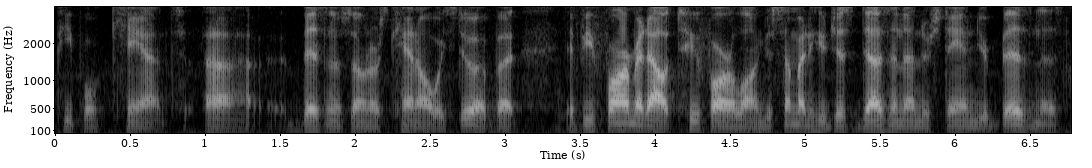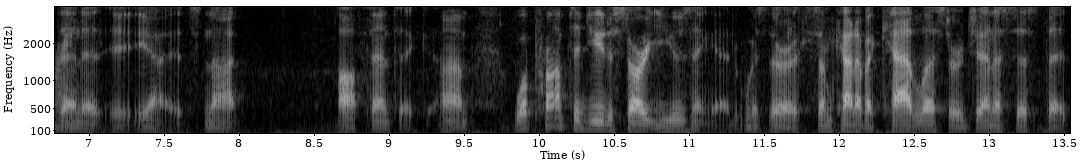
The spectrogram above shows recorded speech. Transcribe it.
people can't, uh, business owners can't always do it, but if you farm it out too far along to somebody who just doesn't understand your business, right. then it, it, yeah, it's not authentic. Um, what prompted you to start using it? Was there some kind of a catalyst or a genesis that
